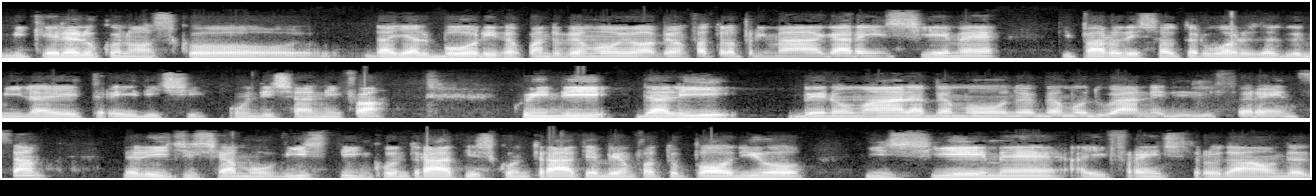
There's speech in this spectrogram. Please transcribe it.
Michele lo, conosco dagli albori, da quando abbiamo, abbiamo, fatto la prima gara insieme, ti parlo dei Southern Warriors del 2013, 11 anni fa. Quindi da lì, bene o male, abbiamo, noi abbiamo due anni di differenza. Da lì ci siamo visti, incontrati, scontrati, abbiamo fatto podio insieme ai French Throwdown del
